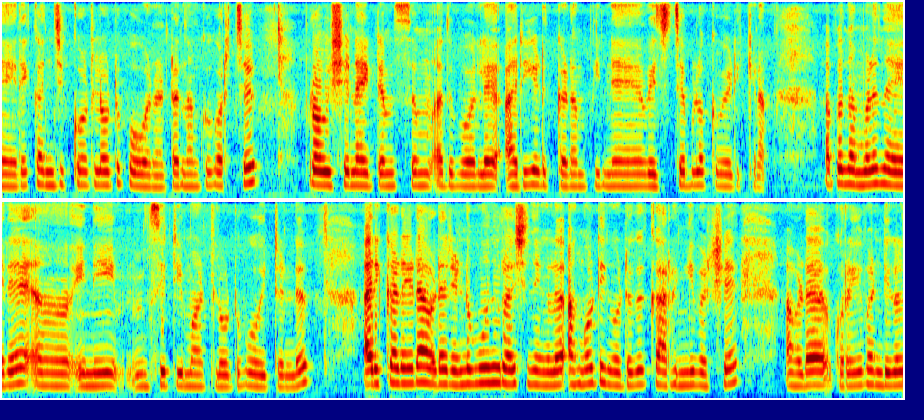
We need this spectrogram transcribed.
നേരെ കഞ്ചിക്കോട്ടിലോട്ട് പോകണം കേട്ടോ. നമുക്ക് കുറച്ച് പ്രൊവിഷൻ ഐറ്റംസും അതുപോലെ അരി എടുക്കണം പിന്നെ വെജിറ്റബിളൊക്കെ മേടിക്കണം. അപ്പോൾ നമ്മൾ നേരെ ഇനി സിറ്റി മാർട്ടിലോട്ട് പോയിട്ടുണ്ട്. അരിക്കടയുടെ അവിടെ രണ്ട് മൂന്ന് പ്രാവശ്യം ഞങ്ങൾ അങ്ങോട്ടും ഇങ്ങോട്ടൊക്കെ കറങ്ങി പക്ഷേ അവിടെ കുറേ വണ്ടികൾ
